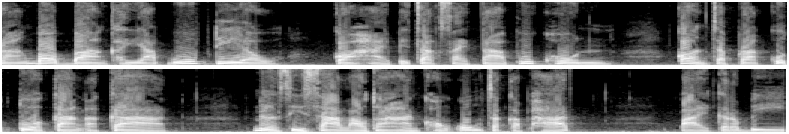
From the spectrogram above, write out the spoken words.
ร่างบอบบางขยับวูบเดียว ก็หายไปจากสายตาผู้คน ก่อนจะปรากฏตัวกลางอากาศ เหนือศีรษะเหล่าทหารขององค์จักรพรรดิปลายกระบี่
